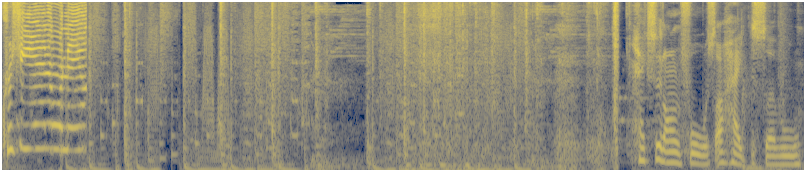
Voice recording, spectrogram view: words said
Cristiano Ronaldo. Hexagon Force. I hate this level.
